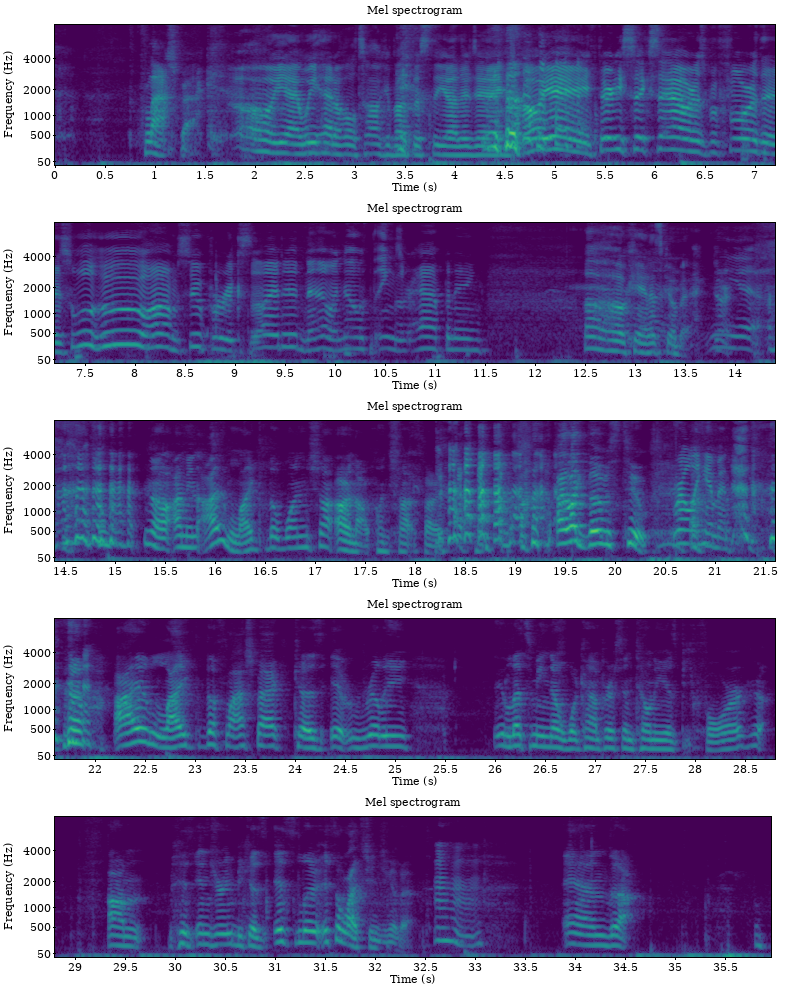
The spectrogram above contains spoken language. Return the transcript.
Flashback. Oh yeah, we had a whole talk about this the other day. oh yay, 36 hours before this. Woohoo! I'm super excited. Now I know things are happening. Oh, okay, let's go back. All right. Yeah. No, I mean I like the one shot. Oh, not one shot. Sorry. I like those too. We're only human. I like the flashback because it really it lets me know what kind of person Tony is before um his injury because it's li- it's a life changing event. hmm And uh,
